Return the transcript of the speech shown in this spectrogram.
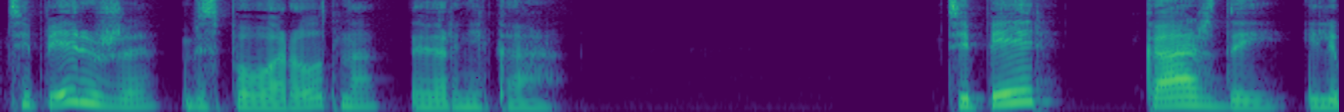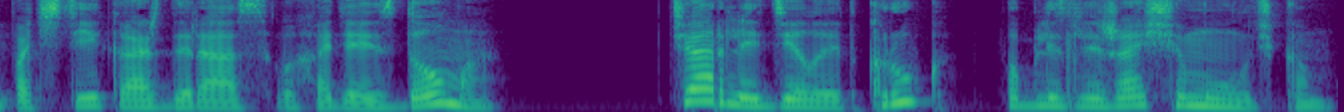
теперь уже бесповоротно наверняка. Теперь каждый или почти каждый раз, выходя из дома, Чарли делает круг по близлежащим улочкам.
